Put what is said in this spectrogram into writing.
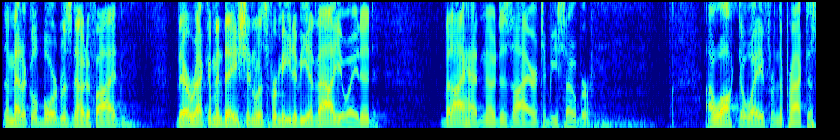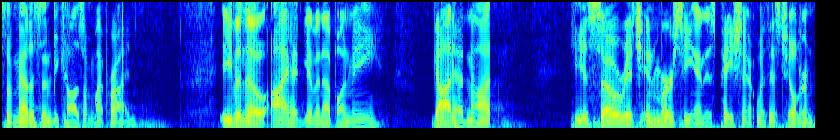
The medical board was notified. Their recommendation was for me to be evaluated, but I had no desire to be sober. I walked away from the practice of medicine because of my pride. Even though I had given up on me, God had not. He is so rich in mercy and is patient with his children.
